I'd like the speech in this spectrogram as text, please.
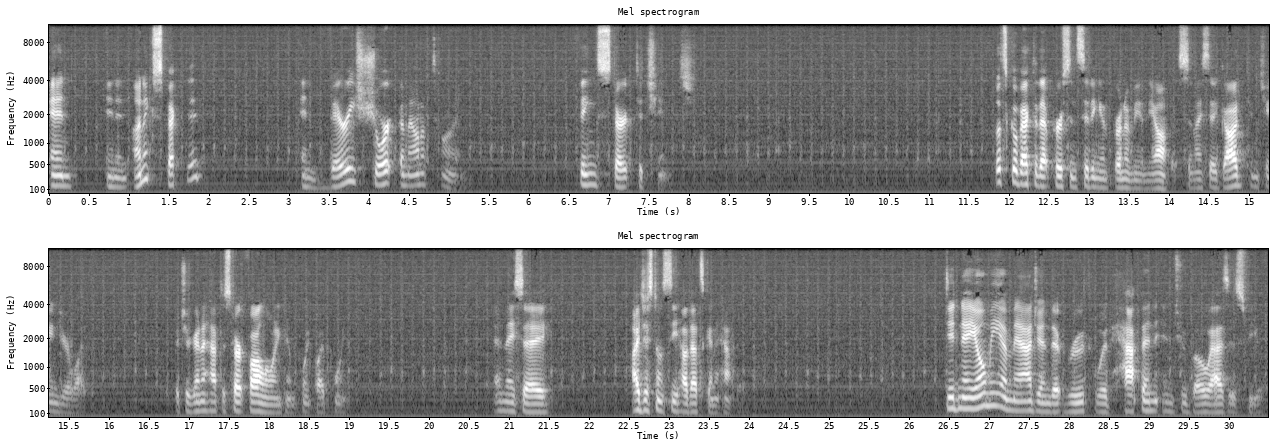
And in an unexpected and very short amount of time, things start to change. Let's go back to that person sitting in front of me in the office. And I say, God can change your life. But you're going to have to start following him point by point. And they say, I just don't see how that's going to happen. Did Naomi imagine that Ruth would happen into Boaz's field?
